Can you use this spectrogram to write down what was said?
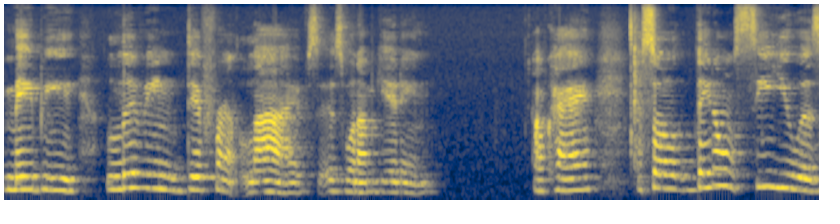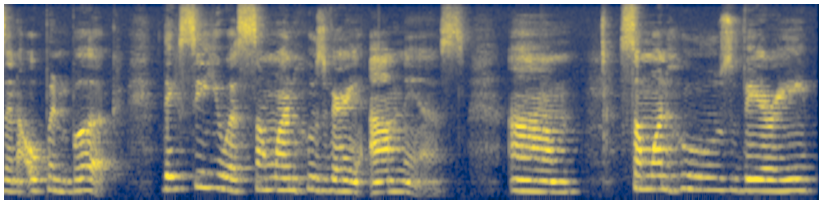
may be living different lives is what I'm getting. Okay, so they don't see you as an open book. They see you as someone who's very omnious, um, someone who's very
